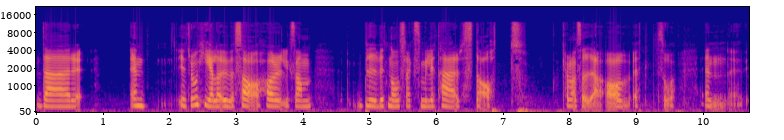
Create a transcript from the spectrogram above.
Där en, jag tror hela USA har liksom blivit någon slags militärstat. Kan man säga av ett så en eh,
